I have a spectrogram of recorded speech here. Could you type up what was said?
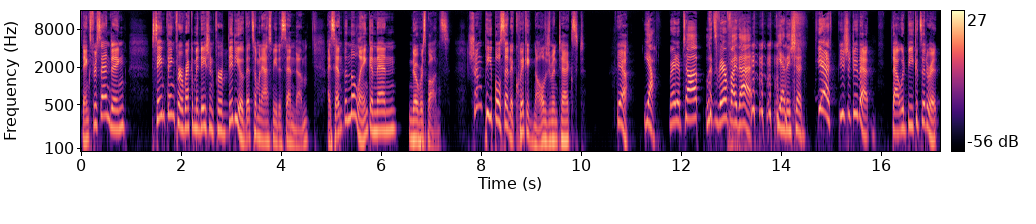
thanks for sending. Same thing for a recommendation for a video that someone asked me to send them. I sent them the link and then no response. Shouldn't people send a quick acknowledgement text? Yeah. Yeah, right up top. Let's verify that. yeah, they should. Yeah, you should do that. That would be considerate.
